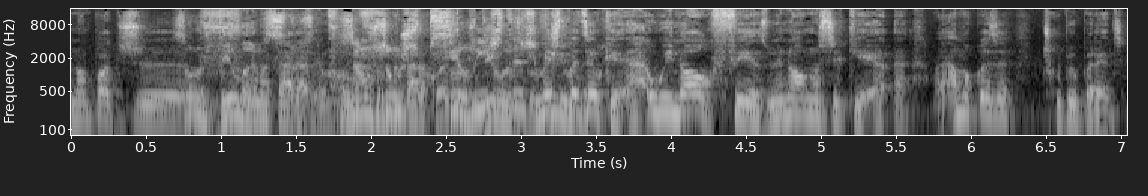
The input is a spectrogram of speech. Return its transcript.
não podes eh, São os formatar a- são- são os especialistas Mas para dizer o quê? Ah, o enólogo fez, o enólogo não sei o quê. Ah, ah, Há uma coisa, desculpe o parênteses,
